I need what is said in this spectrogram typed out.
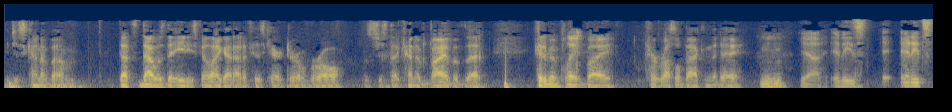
He just kind of um, that's that was the '80s feel I got out of his character overall. It Was just that kind of vibe of that could have been played by Kurt Russell back in the day. Yeah, and he's and it's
